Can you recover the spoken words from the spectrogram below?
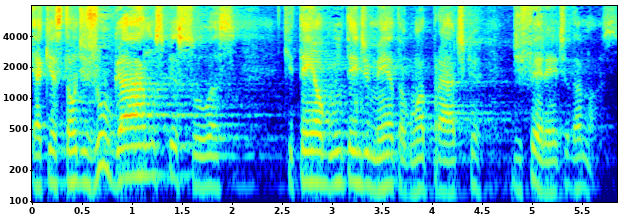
é a questão de julgarmos pessoas que têm algum entendimento, alguma prática diferente da nossa.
